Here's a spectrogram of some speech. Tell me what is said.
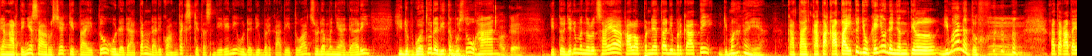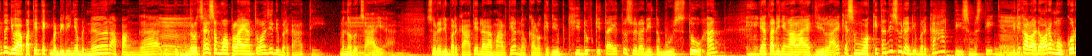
Yang artinya seharusnya kita itu udah datang dari konteks kita sendiri nih udah diberkati Tuhan, sudah menyadari hidup gua tuh udah ditebus Tuhan. Oke. Gitu. Jadi menurut saya kalau pendeta diberkati gimana ya? Kata kata-kata itu juga kayaknya udah nyentil gimana tuh? Hmm. Kata-kata itu juga apa titik berdirinya bener apa enggak gitu. Hmm. Menurut saya semua pelayan Tuhan sih diberkati. Menurut Hmm. saya sudah diberkati dalam artian loh kalau hidup hidup kita itu sudah ditebus Tuhan Hmm. yang tadinya nggak layak jadi layak ya semua kita nih sudah diberkati semestinya. Hmm. Jadi kalau ada orang ngukur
